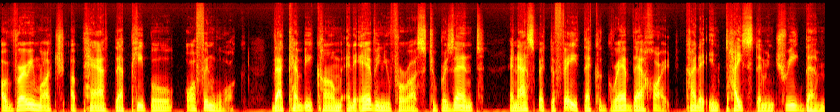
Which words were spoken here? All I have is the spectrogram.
are very much a path that people often walk that can become an avenue for us to present an aspect of faith that could grab their heart, kind of entice them, intrigue them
